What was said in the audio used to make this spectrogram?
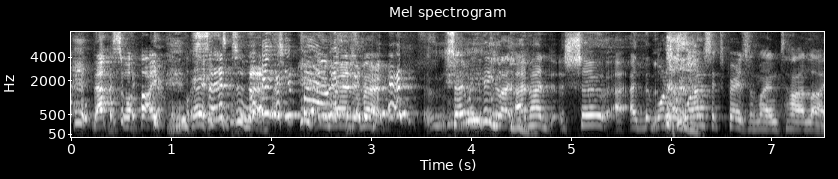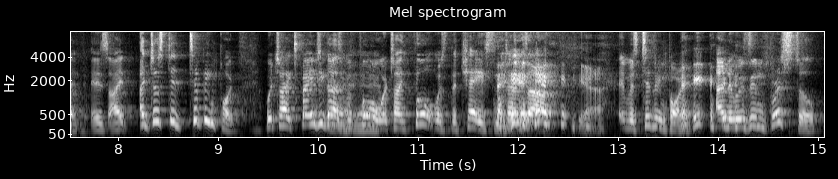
That's what I said to them. Where's your parents? So many things. Like I've had so uh, the, one of the worst experiences of my entire life is I, I just did tipping point, which I explained to you guys before, which I thought was the chase, and turns out Yeah. it was tipping point, and it was in Bristol.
